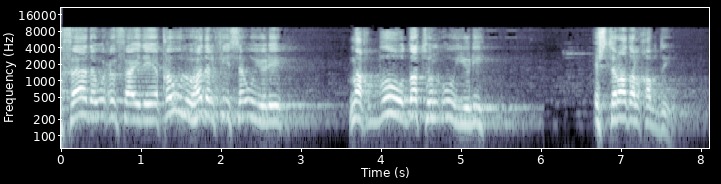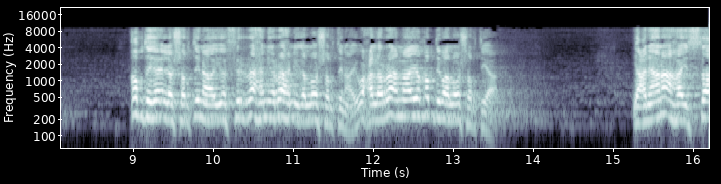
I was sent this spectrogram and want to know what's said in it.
afaada wuxuu faa'iideeyey qowluhu hadalkiisa uu yidhi maqbuudatun uu yidhi ishtiraad alqabdi qabdiga in la shardinaayo fi rahni rahniga loo shardinaayo waxa la rahmaayo qabdi baa loo shardiyaa yacni anaa haysta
